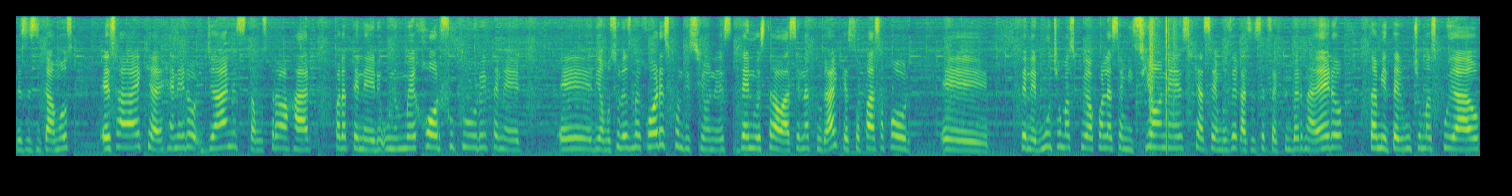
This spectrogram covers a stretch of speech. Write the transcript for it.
Necesitamos esa equidad de género, ya necesitamos trabajar para tener un mejor futuro y tener eh, digamos, unas mejores condiciones de nuestra base natural, que esto pasa por eh, tener mucho más cuidado con las emisiones que hacemos de gases de efecto invernadero, también tener mucho más cuidado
